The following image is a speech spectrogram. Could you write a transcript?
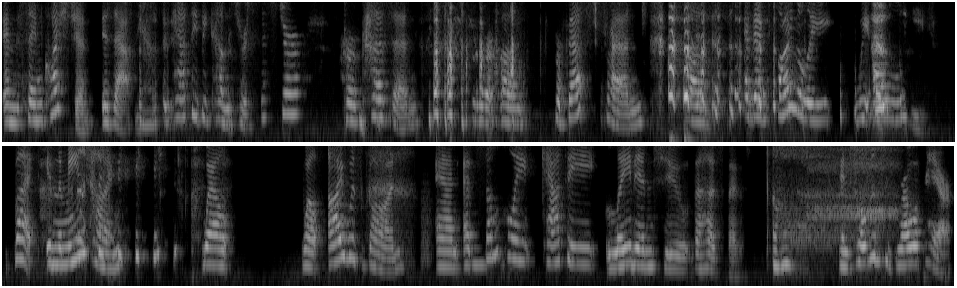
and the same question is asked. Yeah. So Kathy becomes her sister, her cousin, her, um, her best friend. Um, and then finally, we all leave. But in the meantime, well, well, I was gone. And at some point, Kathy laid into the husband oh, and told him to grow a pair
